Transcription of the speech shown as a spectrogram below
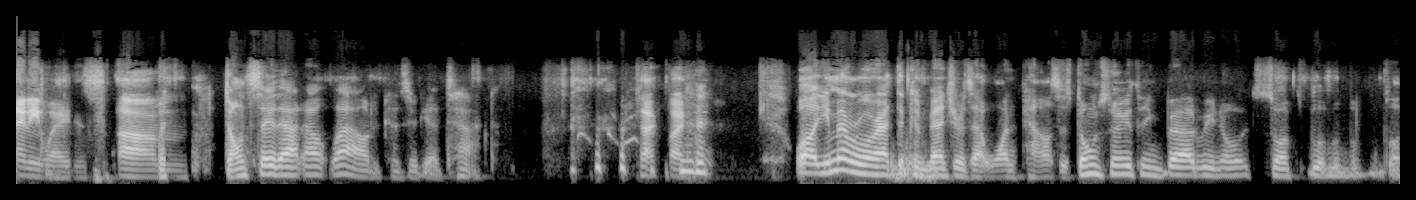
Anyways um Don't say that out loud because you get attacked. attacked by Well, you remember when we were at the conventions at one pound says, "Don't say anything bad. We know it sucks." Blah blah blah. blah.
